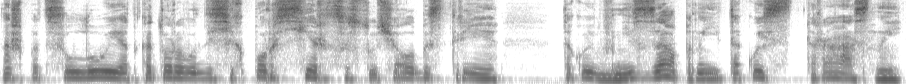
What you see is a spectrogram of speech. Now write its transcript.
Наш поцелуй, от которого до сих пор сердце стучало быстрее — такой внезапный и такой страстный.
